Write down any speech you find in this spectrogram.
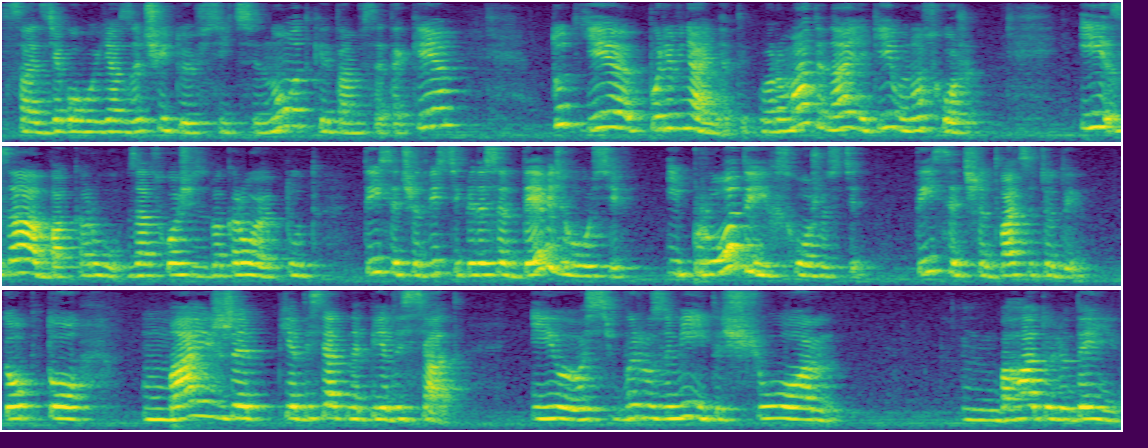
сайт, з якого я зачитую всі ці нотки, там все таке. Тут є порівняння типу аромати, на які воно схоже. І за бакару, за схожість з бакарою тут 1259 голосів, і проти їх схожості 1021. Тобто майже 50 на 50. І ось ви розумієте, що багато людей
